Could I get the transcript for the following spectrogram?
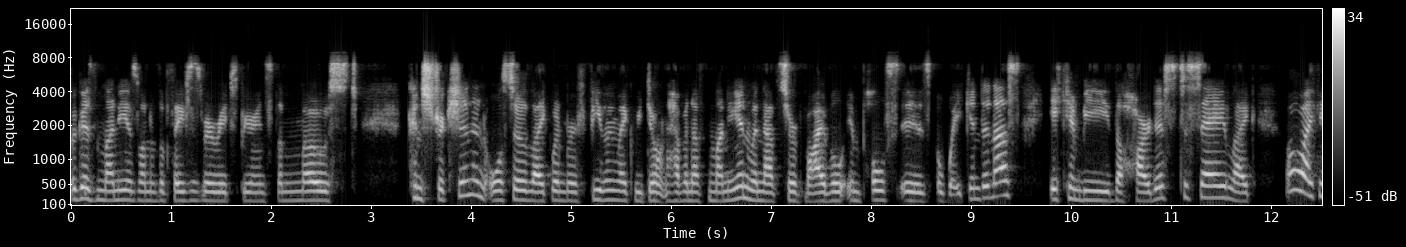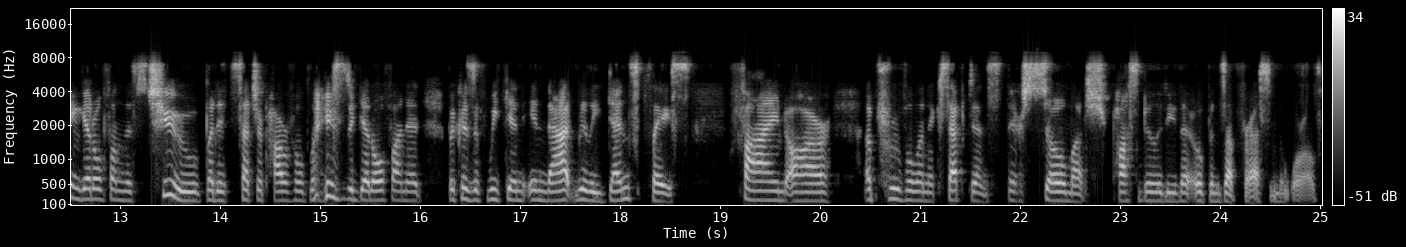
because money is one of the places where we experience the most constriction and also like when we're feeling like we don't have enough money and when that survival impulse is awakened in us it can be the hardest to say like oh i can get off on this too but it's such a powerful place to get off on it because if we can in that really dense place find our approval and acceptance there's so much possibility that opens up for us in the world.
